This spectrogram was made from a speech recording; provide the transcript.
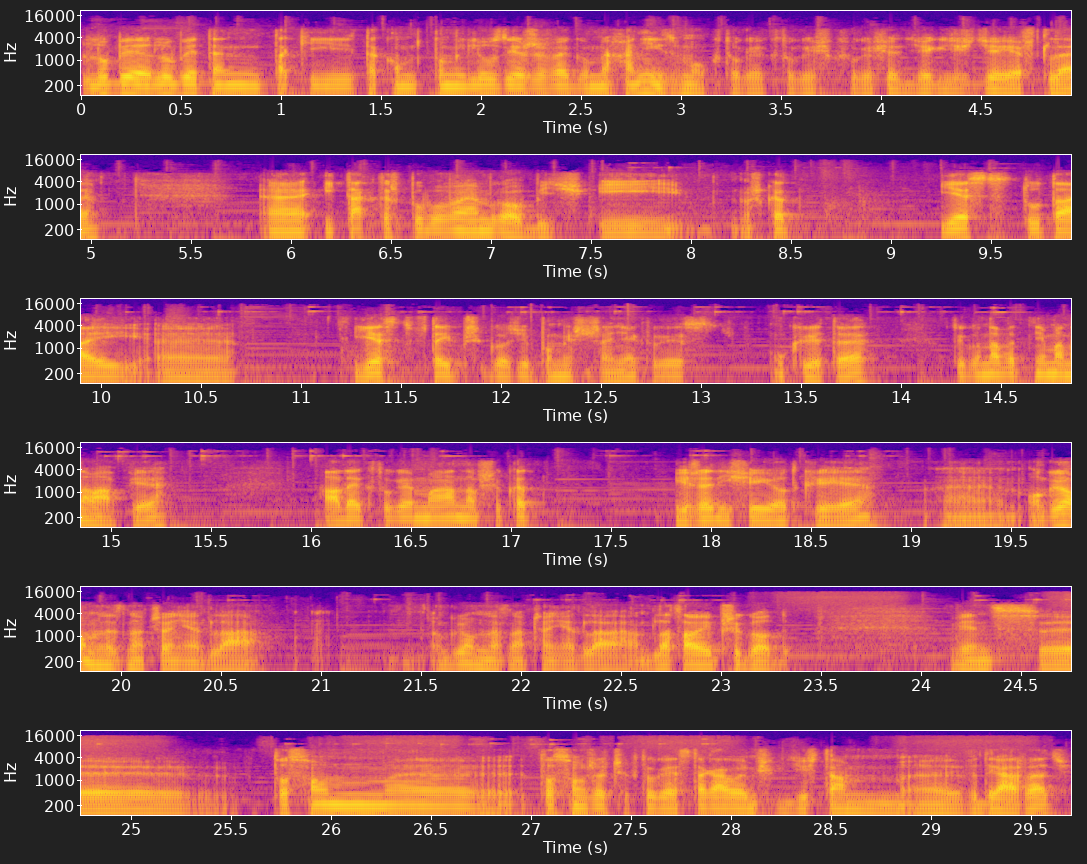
lubię, lubię ten, taki, taką tą iluzję żywego mechanizmu, który, który, który się gdzieś dzieje w tle. E, I tak też próbowałem robić. I na przykład jest tutaj, e, jest w tej przygodzie pomieszczenie, które jest ukryte, którego nawet nie ma na mapie, ale które ma na przykład jeżeli się je odkryje, ogromne znaczenie dla, ogromne znaczenie dla, dla całej przygody. Więc to są, to są rzeczy, które starałem się gdzieś tam wdrażać,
